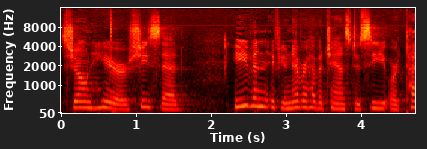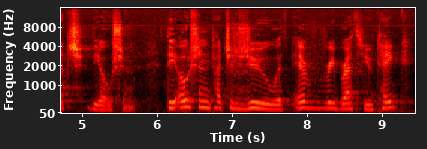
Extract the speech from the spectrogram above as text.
shown here, she said, even if you never have a chance to see or touch the ocean, the ocean touches you with every breath you take,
